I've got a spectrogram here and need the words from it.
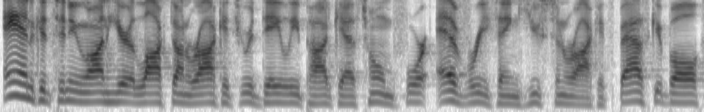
And continuing on here at Locked On Rockets, your daily podcast home for everything Houston Rockets basketball.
